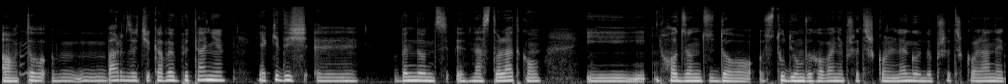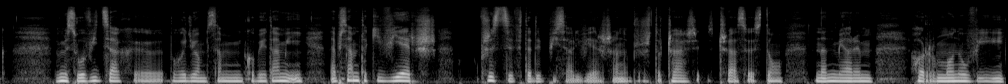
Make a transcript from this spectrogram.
O, to mm, bardzo ciekawe pytanie. Ja kiedyś, y, będąc y, nastolatką i chodząc do studium wychowania przedszkolnego, do przedszkolanek w Mysłowicach, y, pochodziłam z samymi kobietami i napisałam taki wiersz. Wszyscy wtedy pisali wiersze, no przecież to trzeba, trzeba sobie z tą nadmiarem hormonów i,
